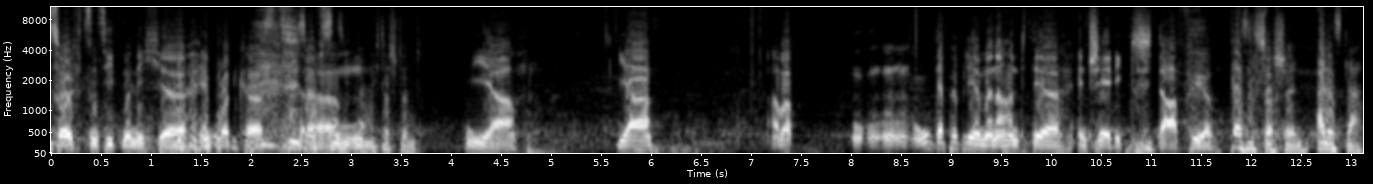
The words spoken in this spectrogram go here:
Seufzen sieht man nicht äh, im Podcast. Die Seufzen ähm, sieht man nicht, das stimmt. Ja. Ja. Aber der Pöppel hier in meiner Hand, der entschädigt dafür. Das ist doch schön. Alles klar.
